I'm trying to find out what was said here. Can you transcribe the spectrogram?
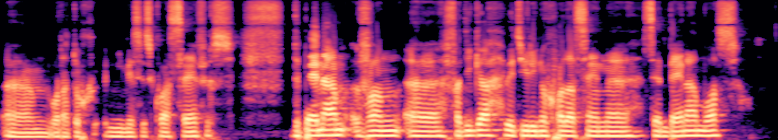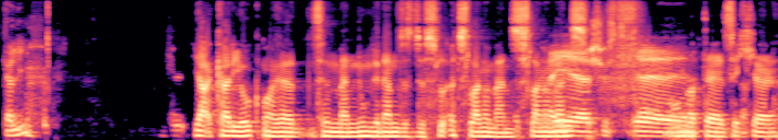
Um, wat dat toch niet mis is qua cijfers. De bijnaam van Fadiga, weten jullie nog wat dat zijn, zijn bijnaam was? Kali? Ja, Kali ook, maar uh, men noemde hem dus de sl het slangenmens. slangenmens ah, ja, just. Ja, Omdat hij zich uh,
